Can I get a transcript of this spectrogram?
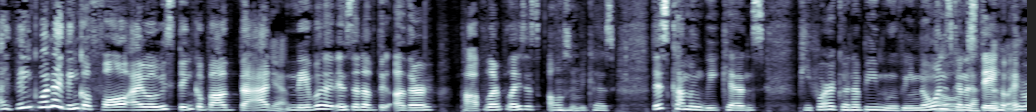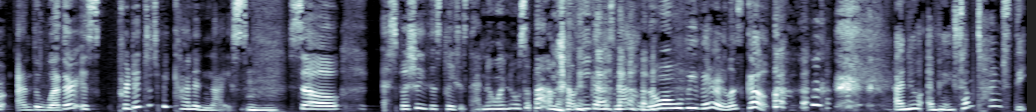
I think when I think of fall, I always think about that Yeah. neighborhood instead of the other popular places. Also Mm-hmm. because this coming weekends, people are gonna be moving. No one is Oh, gonna stay home, and the weather is predicted to be kind of nice. So especially these places that no one knows about, I'm telling you guys now, no one will be there. Let's go. I know. I mean, sometimes the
